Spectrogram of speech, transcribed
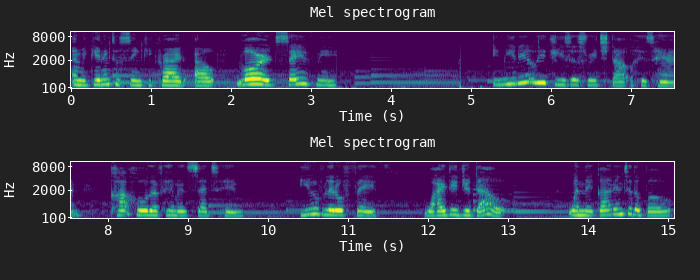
and beginning to sink, he cried out, Lord, save me! Immediately Jesus reached out his hand, caught hold of him, and said to him, You have little faith, why did you doubt? When they got into the boat,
